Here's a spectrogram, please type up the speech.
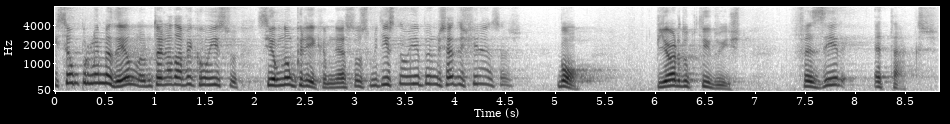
Isso é um problema dele, não tem nada a ver com isso. Se ele não queria que a mulher se não se metisse, não ia para o Ministério das Finanças. Bom, pior do que tido isto, fazer ataques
